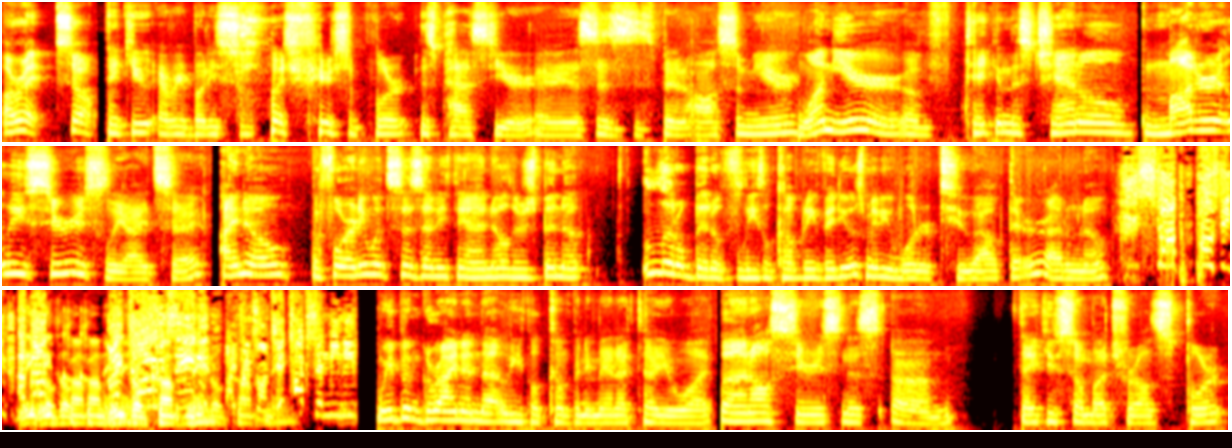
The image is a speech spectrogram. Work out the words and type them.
Alright, so thank you everybody so much for your support this past year. I mean, this has it's been an awesome year. One year of taking this channel moderately seriously, I'd say. I know, before anyone says anything, I know there's been a little bit of Lethal Company videos, maybe one or two out there. I don't know. Stop posting Legal about company. Legal Legal company. company. My friends on TikTok send me We've been grinding that Lethal Company, man. I tell you what. But in all seriousness, um, thank you so much for all the support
